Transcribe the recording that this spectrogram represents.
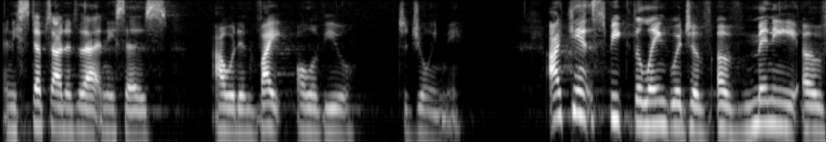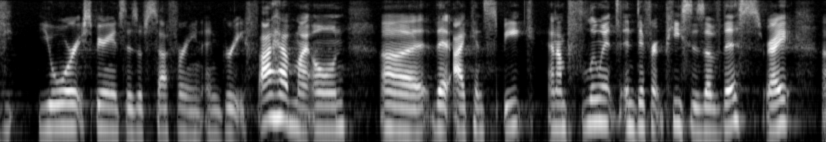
And he steps out into that and he says, I would invite all of you to join me. I can't speak the language of, of many of your experiences of suffering and grief. I have my own uh, that I can speak, and I'm fluent in different pieces of this. Right? Uh,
